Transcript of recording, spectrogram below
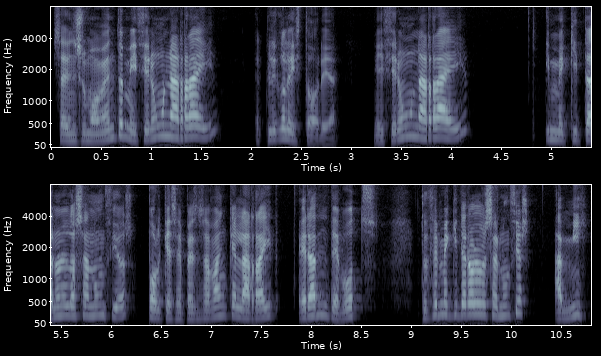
O sea, en su momento me hicieron una array. Explico la historia. Me hicieron una array y me quitaron los anuncios porque se pensaban que la raid eran de bots. Entonces me quitaron los anuncios a mí.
